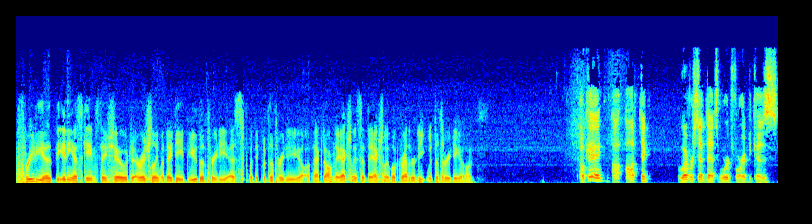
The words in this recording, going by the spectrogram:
3D, uh, the NES games they showed originally when they debuted the 3DS, when they put the 3D effect on, they actually said they actually looked rather neat with the 3D on. Okay, uh, I'll have to take whoever said that's word for it because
